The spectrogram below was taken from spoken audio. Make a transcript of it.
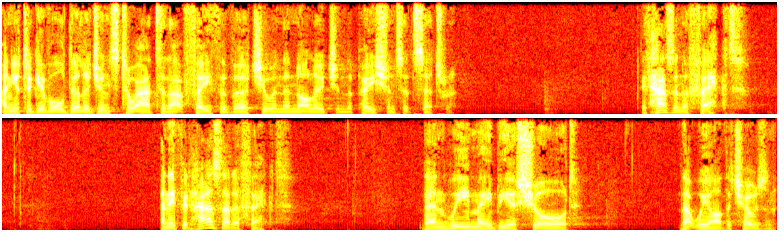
And you're to give all diligence to add to that faith the virtue and the knowledge and the patience, etc. It has an effect. And if it has that effect, then we may be assured that we are the chosen.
